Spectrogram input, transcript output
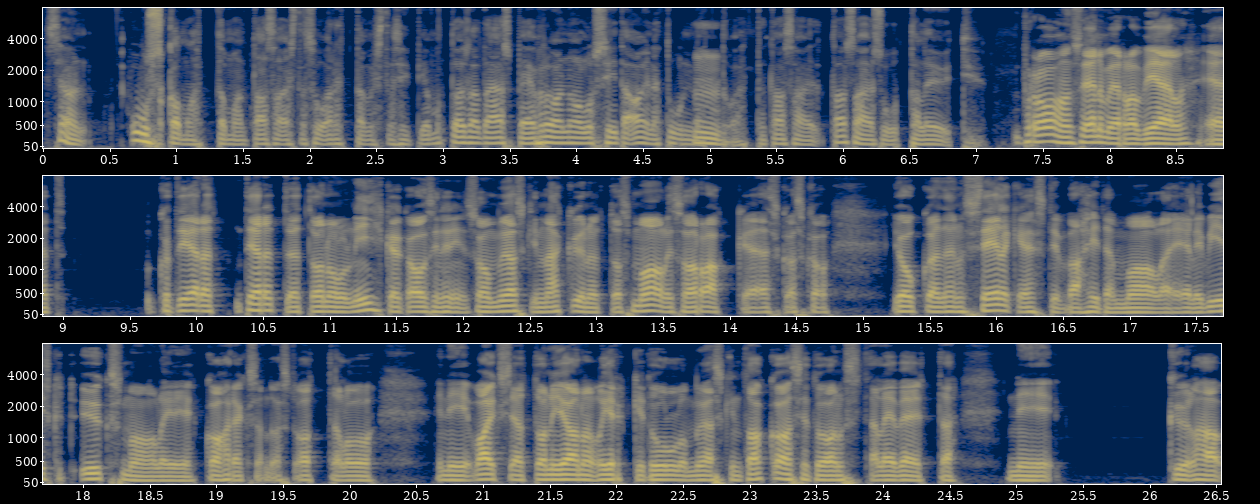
Se on uskomattoman tasaista suorittamista sitten jo, mutta toisaalta SP Pro on ollut siitä aina tunnettua, mm. että tasa- tasaisuutta löytyy. Pro on sen verran vielä, että kun tiedät, tiedetty, että on ollut nihkäkausi, niin se on myöskin näkynyt tuossa maalisarakkeessa, koska joukko on tehnyt selkeästi vähiten maaleja, eli 51 maalia 18 ottelua, niin vaikka sieltä on Jaana Lirkki tullut myöskin takaisin tuonut sitä leveyttä, niin kyllähän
